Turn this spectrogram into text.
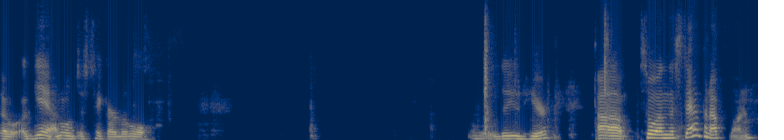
So again, we'll just take our little little dude here. Uh, so on the Stampin' Up one,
